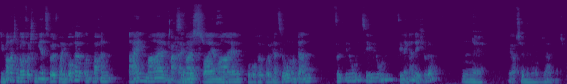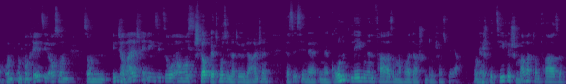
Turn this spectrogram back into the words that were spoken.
Die Marathonläufer trainieren zwölfmal die Woche und machen einmal, maximal zweimal pro Woche Koordination und dann fünf Minuten, zehn Minuten? Viel länger nicht, oder? Nee. Ja. Zehn Minuten. Ja. Und, und konkret sieht auch so ein, so ein Intervalltraining sieht so aus. Stopp, jetzt muss ich natürlich wieder einstellen. Das ist in der, in der grundlegenden Phase, machen wir da schon durchaus mehr. In okay. der spezifischen Marathonphase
